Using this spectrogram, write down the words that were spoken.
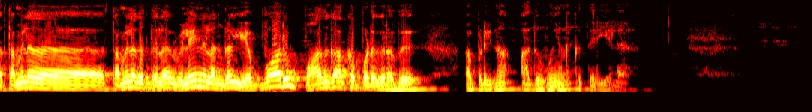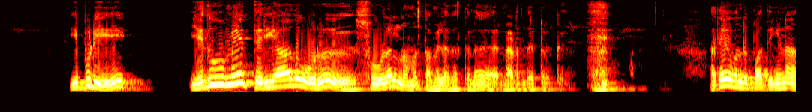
தமிழக தமிழகத்தில் விளைநிலங்கள் எவ்வாறு பாதுகாக்கப்படுகிறது அப்படின்னா அதுவும் எனக்கு தெரியலை. இப்படி எதுவுமே தெரியாத ஒரு சூழல் நம்ம தமிழகத்தில் நடந்துகிட்ருக்கு அதே வந்து பார்த்திங்கன்னா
